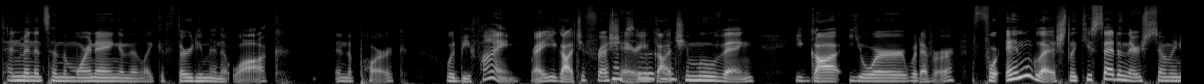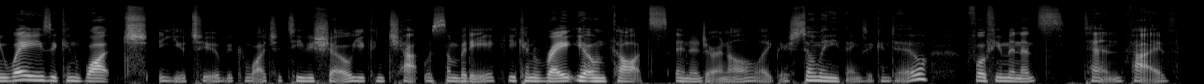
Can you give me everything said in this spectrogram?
10 minutes in the morning and then like a 30 minute walk in the park would be fine, right? You got your fresh air, you got you moving, you got your whatever. For English, like you said, and there's so many ways you can watch YouTube, you can watch a TV show, you can chat with somebody, you can write your own thoughts in a journal. Like there's so many things you can do for a few minutes 10, 5,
